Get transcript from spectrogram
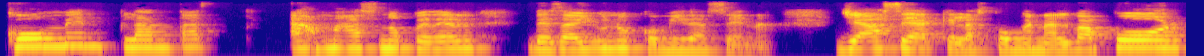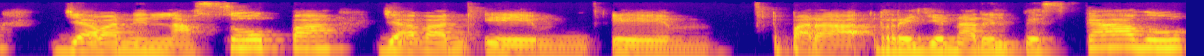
Comen plantas a más no poder desayuno, comida, cena, ya sea que las pongan al vapor, ya van en la sopa, ya van eh, para rellenar el pescado.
